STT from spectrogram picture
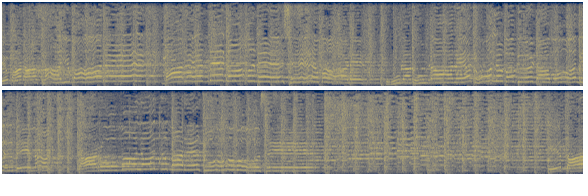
એ મારા સાહેબા રે મારે તે ગામને છે માળે રૂડા એ તાર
